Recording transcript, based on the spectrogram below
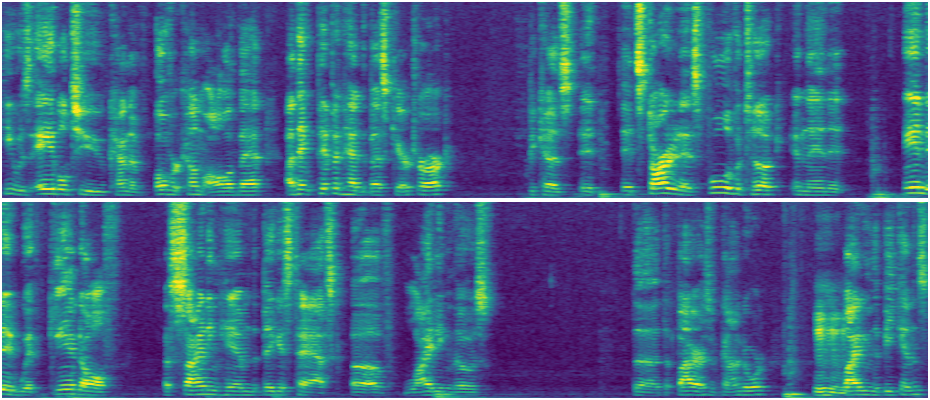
he was able to kind of overcome all of that. I think Pippin had the best character arc because it it started as fool of a took and then it ended with Gandalf assigning him the biggest task of lighting those the the fires of Gondor, hmm lighting the beacons.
